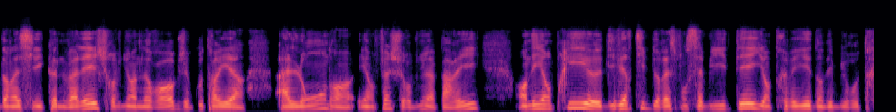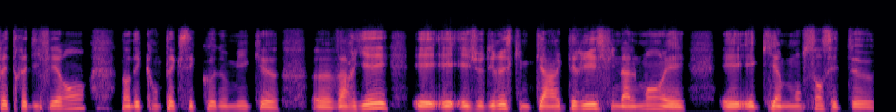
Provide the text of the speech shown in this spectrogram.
dans la Silicon Valley, je suis revenu en Europe, j'ai beaucoup travaillé à, Londres et enfin je suis revenu à Paris. En ayant pris euh, divers types de responsabilités, ayant travaillé dans des bureaux très très différents, dans des contextes économiques euh, euh, variés et, je dirais ce qui me caractérise finalement et, qui à mon sens est euh,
